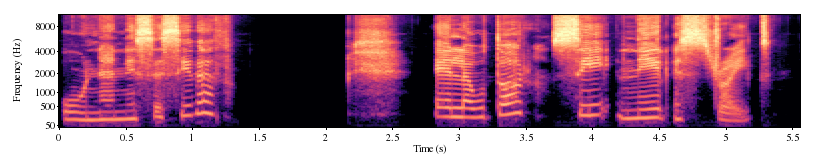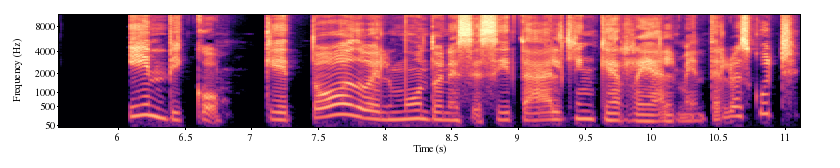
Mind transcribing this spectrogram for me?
una necesidad. El autor C. Neil Strait indicó que todo el mundo necesita a alguien que realmente lo escuche.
